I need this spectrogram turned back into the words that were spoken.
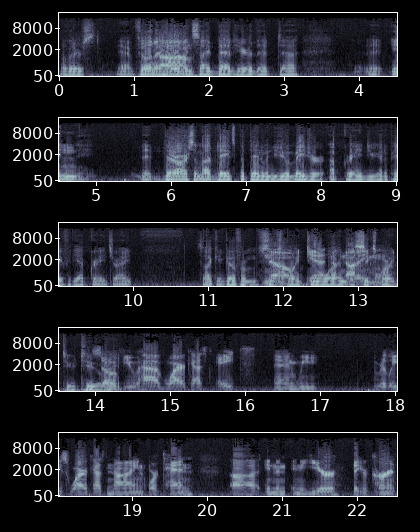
Well, there's yeah. Phil and I had an Um, inside bet here that uh, uh, in that there are some updates, but then when you do a major upgrade, you got to pay for the upgrades, right? So I could go from six point two yeah, no- one to not six anymore. point two two. So right? if you have Wirecast 8 and we release Wirecast 9 or 10 uh, in the in the year that you're current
